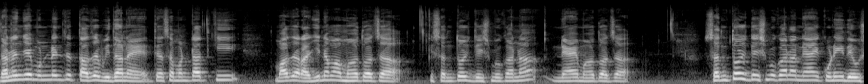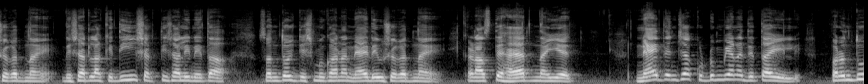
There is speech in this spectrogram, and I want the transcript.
धनंजय मुंडेंचं ताजं विधान आहे. ते असं म्हणतात की माझा राजीनामा महत्त्वाचा की संतोष देशमुखांना न्याय महत्त्वाचा संतोष देशमुखांना न्याय कोणीही देऊ शकत नाही. देशातला कितीही शक्तिशाली नेता संतोष देशमुखांना न्याय देऊ शकत नाही. कारण आज ते हयात नाही आहेत न्याय त्यांच्या कुटुंबियांना देता येईल. परंतु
